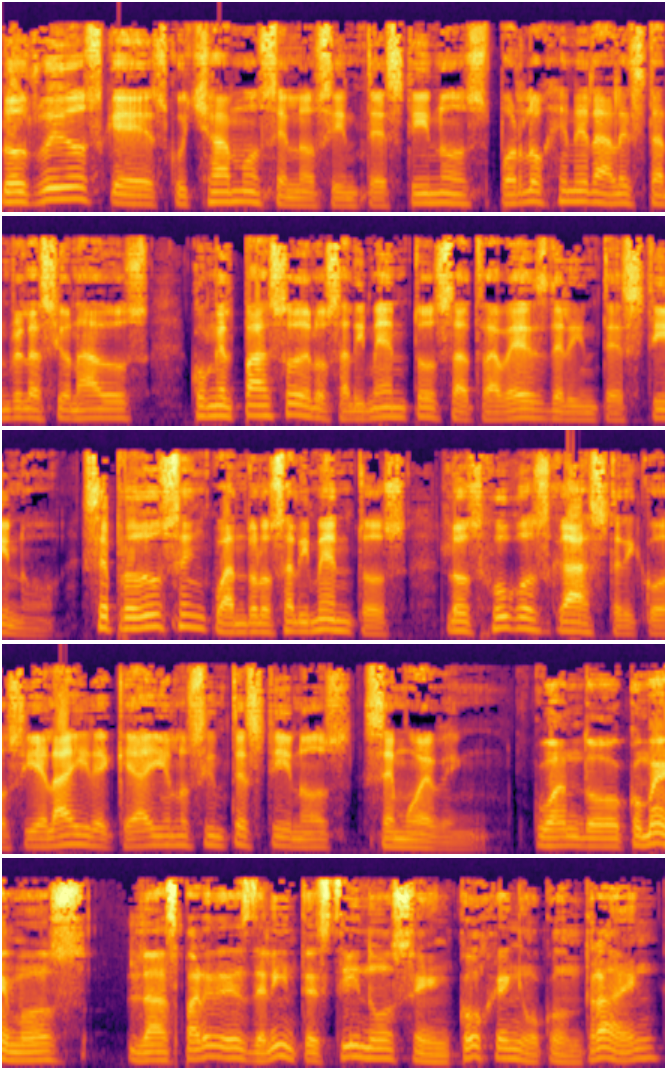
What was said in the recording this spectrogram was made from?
Los ruidos que escuchamos en los intestinos por lo general están relacionados con el paso de los alimentos a través del intestino. Se producen cuando los alimentos, los jugos gástricos y el aire que hay en los intestinos se mueven. Cuando comemos, las paredes del intestino se encogen o contraen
